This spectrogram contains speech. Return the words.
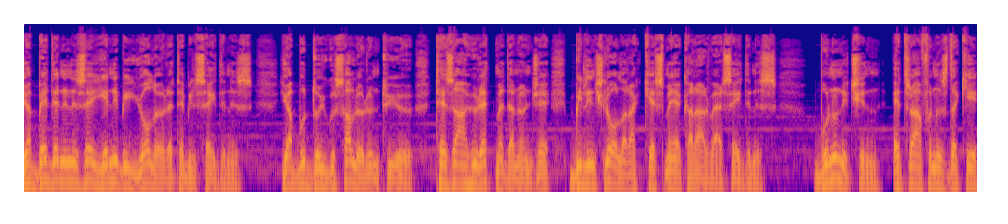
Ya bedeninize yeni bir yol öğretebilseydiniz, ya bu duygusal örüntüyü tezahür etmeden önce bilinçli olarak kesmeye karar verseydiniz. Bunun için etrafınızdaki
